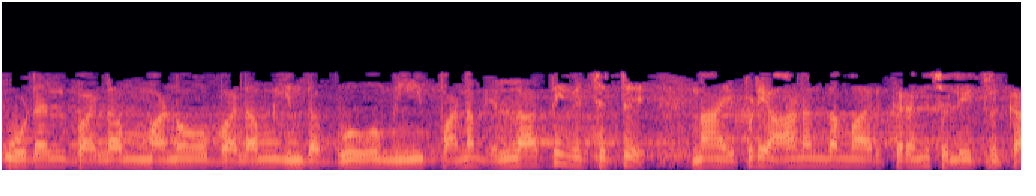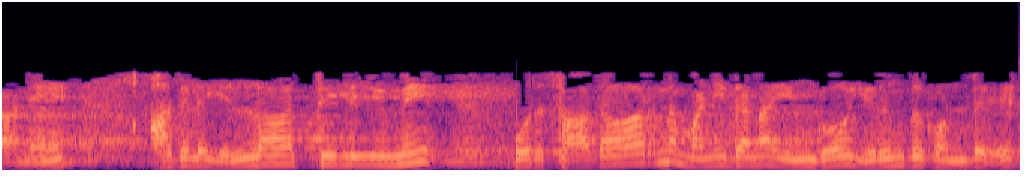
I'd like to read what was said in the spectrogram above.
உடல் பலம் மனோபலம் இந்த பூமி பணம் எல்லாத்தையும் வச்சுட்டு நான் எப்படி ஆனந்தமா இருக்கிறேன்னு சொல்லிட்டு இருக்கானே அதுல எல்லாத்திலையுமே ஒரு சாதாரண மனிதனா எங்கோ இருந்து கொண்டு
